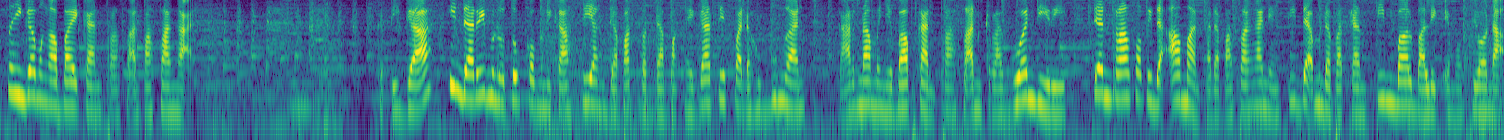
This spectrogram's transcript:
sehingga mengabaikan perasaan pasangan. Ketiga, hindari menutup komunikasi yang dapat berdampak negatif pada hubungan karena menyebabkan perasaan keraguan diri dan rasa tidak aman pada pasangan yang tidak mendapatkan timbal balik emosional.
